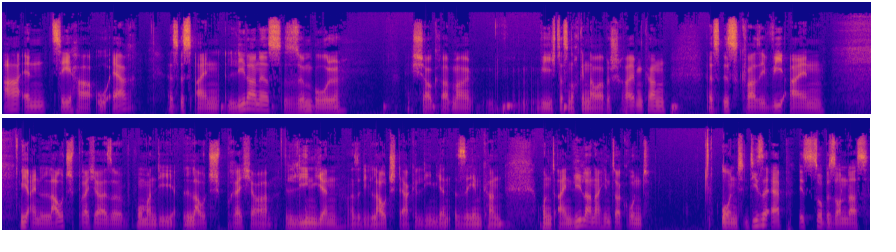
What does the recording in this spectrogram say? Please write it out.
A-N-C-H-O-R. Es ist ein lilanes Symbol. Ich schaue gerade mal, wie ich das noch genauer beschreiben kann. Es ist quasi wie ein wie ein Lautsprecher, also wo man die Lautsprecherlinien, also die Lautstärkelinien sehen kann und ein lilaner Hintergrund. Und diese App ist so besonders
